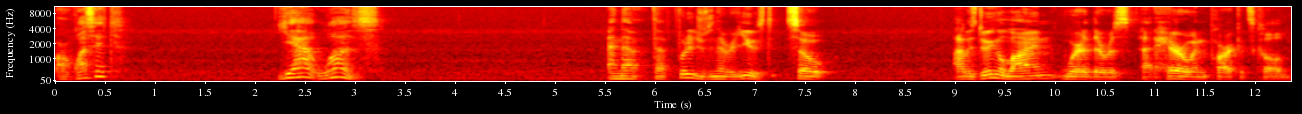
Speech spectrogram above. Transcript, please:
Or was it? Yeah, it was. And that, that footage was never used. So I was doing a line where there was at Heroin Park, it's called.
